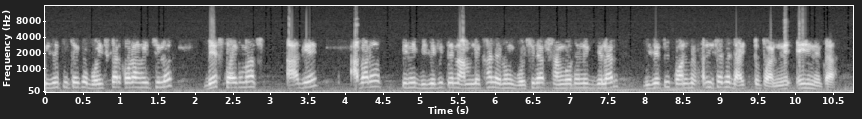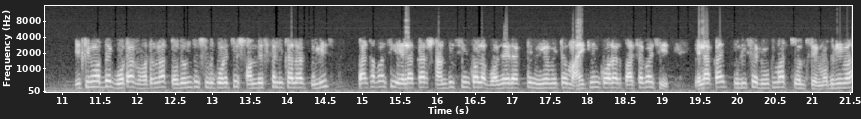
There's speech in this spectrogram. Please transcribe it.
বিজেপি থেকে বহিষ্কার করা হয়েছিল। বেশ কয়েক মাস আগে আবারও তিনি বিজেপিতে নাম লেখান এবং বসিরহাট সাংগঠনিক জেলার বিজেপি কনভেনার হিসেবে দায়িত্ব পান এই নেতা। ইতিমধ্যে গোটা ঘটনার তদন্ত শুরু করেছে সন্দেশখালী থানার পুলিশ। পাশাপাশি এলাকার শান্তি শৃঙ্খলা বজায় রাখতে নিয়মিত মাইকিং করার পাশাপাশি এলাকায় পুলিশের রুটমার্চ চলছে। মধুরিমা?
